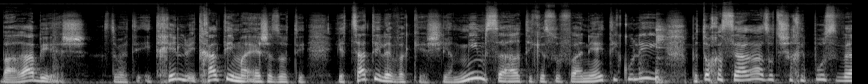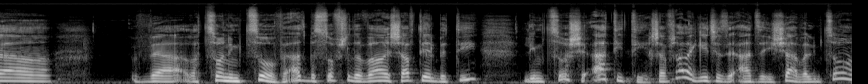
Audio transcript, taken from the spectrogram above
בערה בי אש. זאת אומרת, התחיל, התחלתי עם האש הזאת, יצאתי לבקש, ימים סערתי כסופה, אני הייתי כולי בתוך הסערה הזאת של החיפוש וה... והרצון למצוא, ואז בסוף של דבר ישבתי אל ביתי למצוא שאת איתי. עכשיו אפשר להגיד שזה את זה אישה, אבל למצוא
